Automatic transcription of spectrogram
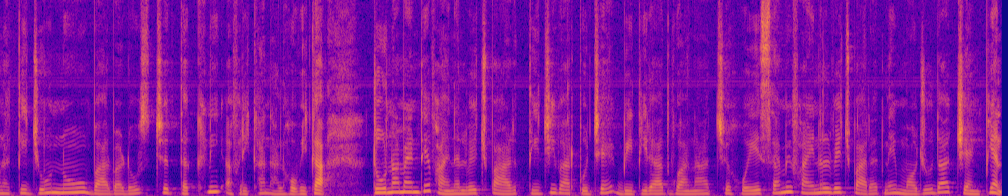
29 ਜੂਨ ਨੂੰ ਬਾਰਬਾਡੋਸ 'ਚ ਦੱਖਣੀ ਅਫਰੀਕਾ ਨਾਲ ਹੋਵੇਗਾ। ਟੂਰਨਾਮੈਂਟ ਦੇ ਫਾਈਨਲ ਵਿੱਚ ਭਾਰਤ ਤੀਜੀ ਵਾਰ ਪੁੱਜਿਆ ਬੀਤੀ ਰਾਤ ਗੁਆਨਾ 'ਚ ਹੋਏ ਸੈਮੀਫਾਈਨਲ ਵਿੱਚ ਭਾਰਤ ਨੇ ਮੌਜੂਦਾ ਚੈਂਪੀਅਨ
